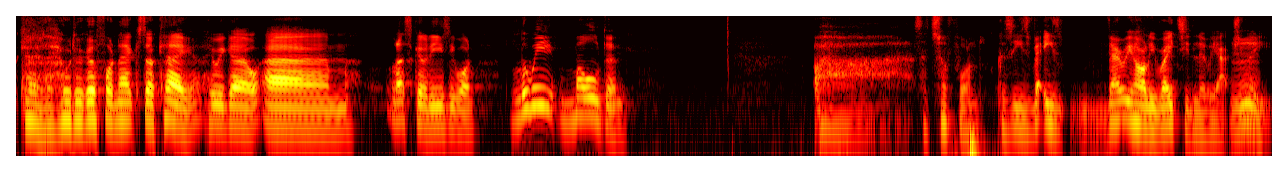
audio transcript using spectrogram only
Okay, who do we go for next? Okay, here we go. Um, let's go an easy one. Louis Moulden. That's a tough one because he's he's very highly rated, Louis. Actually, mm.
